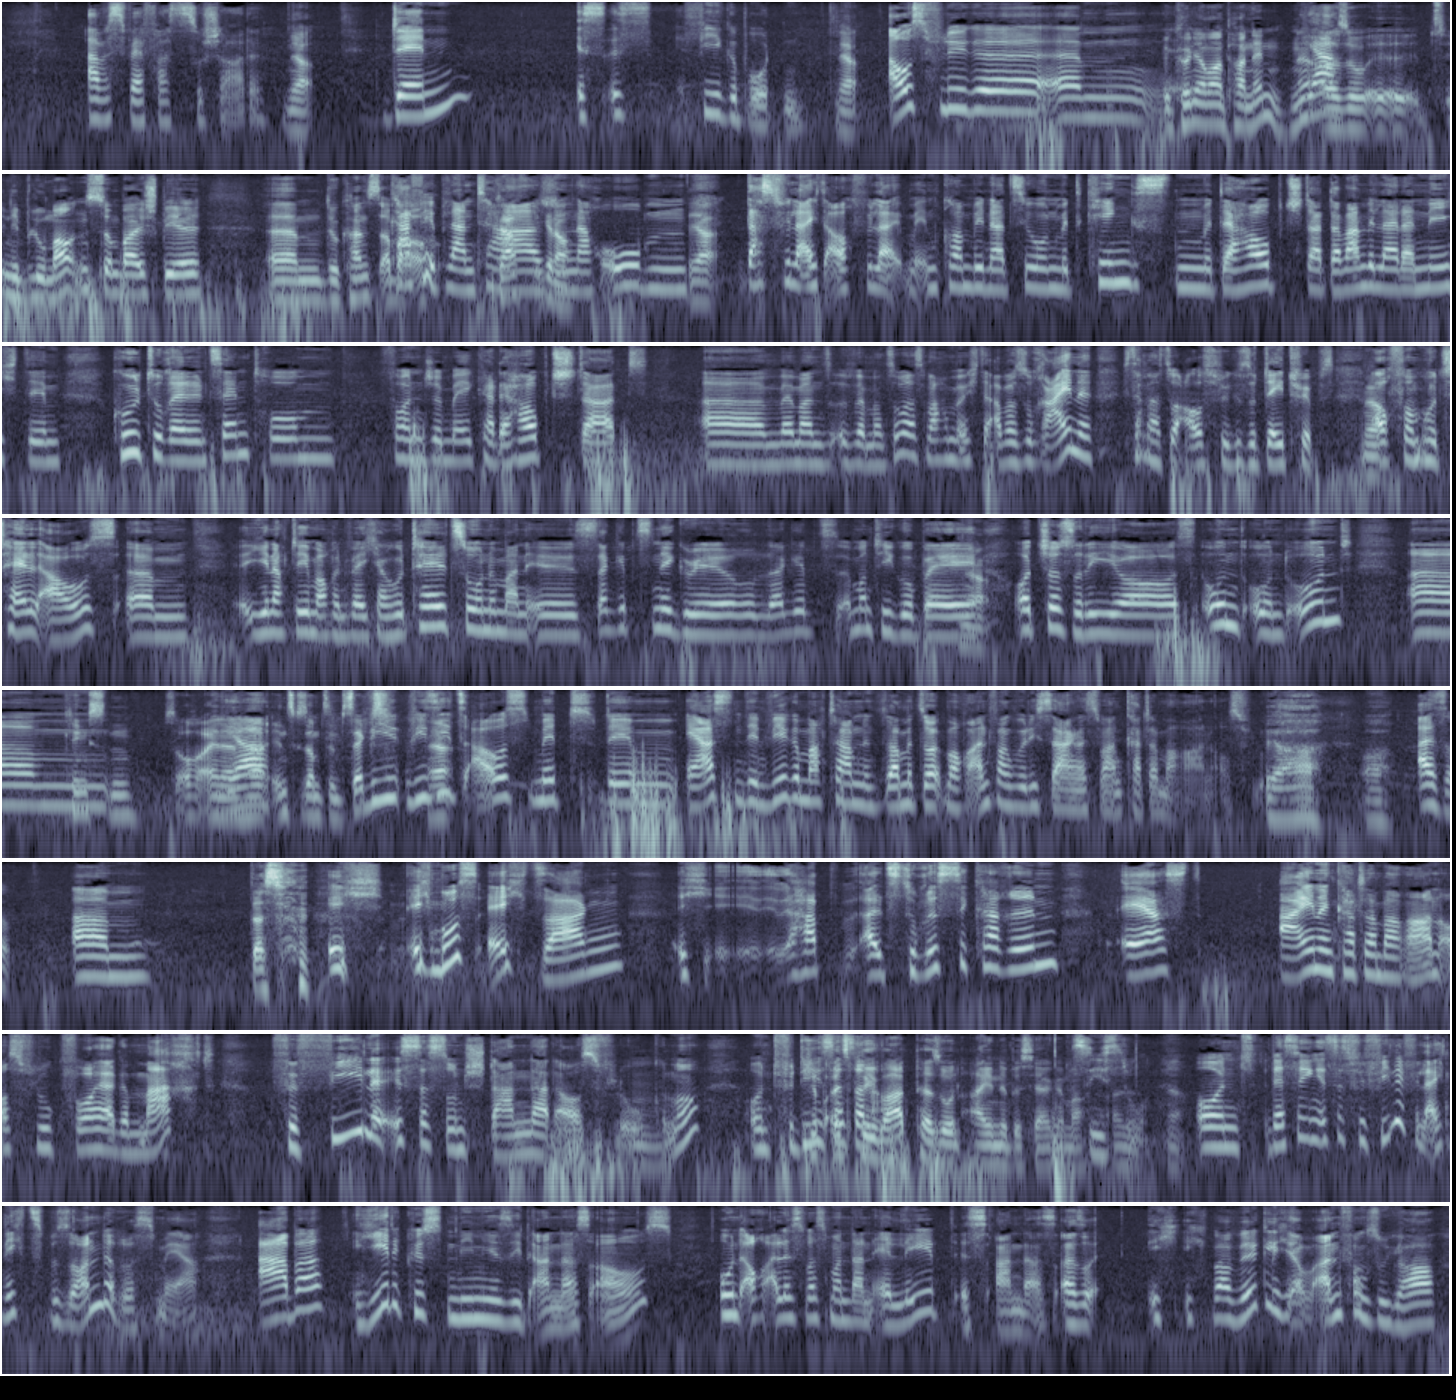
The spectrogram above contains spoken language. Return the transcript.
Aber es wäre fast zu schade. Ja. Denn es ist viel geboten. ja. Ausflüge, ähm, Wir können ja mal ein paar nennen. Ne? Ja. Also äh, in die Blue Mountains zum Beispiel. Ähm, du kannst aber Kaffeeplantagen auch, Kaffee, genau. nach oben. Ja. Das vielleicht auch vielleicht in Kombination mit Kingston, mit der Hauptstadt. Da waren wir leider nicht, dem kulturellen Zentrum von Jamaika, der Hauptstadt. Ähm, wenn man wenn man sowas machen möchte, aber so reine, ich sag mal so Ausflüge, so Daytrips, Ja. auch vom Hotel aus, ähm, je nachdem auch in welcher Hotelzone man ist, da gibt's Negril, da gibt's Montego Bay, Ja. Ochos Rios und und und. Ähm, Kingston ist auch eine. Ja. Insgesamt sind sechs. wie, wie ja. sieht's aus mit dem ersten, den wir gemacht haben? Denn Damit sollten wir auch anfangen, würde ich sagen. Das war ein Katamaranausflug. Ja, oh, Also, ähm, das. ich, ich muss echt sagen, ich habe als Touristikerin erst einen Katamaranausflug vorher gemacht. Für viele ist das so ein Standardausflug. Ne? Und für die Ich ist als das dann Privatperson eine bisher gemacht. Siehst Also, du. ja. Und deswegen ist es für viele vielleicht nichts Besonderes mehr. Aber jede Küstenlinie sieht anders aus. Und auch alles, was man dann erlebt, ist anders. Also ich, ich war wirklich am Anfang so, ja,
